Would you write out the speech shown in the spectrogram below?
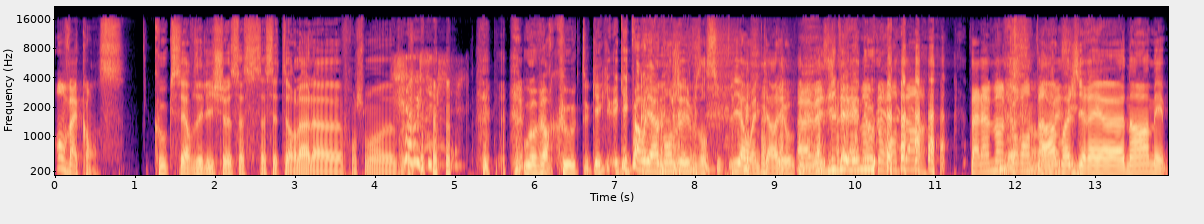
en vacances? Cook serve delicious à, à cette heure-là, là, franchement. euh, c'est clair. ou overcooked, ou quelque, quelque part où il y a à manger, je vous en supplie, Erwan Cario. Ah vas-y, t'as la main, Libérez-nous. Corentin T'as la main, Corentin Non, moi je dirais euh, non, mais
